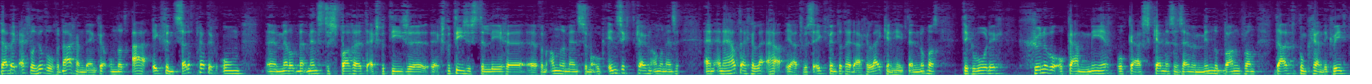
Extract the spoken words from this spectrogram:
daar ben ik echt wel heel veel over na gaan denken. Omdat A, ik vind het zelf prettig om uh, met, met mensen te sparren, te expertise, expertises te leren van andere mensen, maar ook inzicht te krijgen van andere mensen. En, en hij had daar gelijk, ja, tenminste, ik vind dat hij daar gelijk in heeft. En nogmaals, tegenwoordig gunnen we elkaar meer elkaars kennis en zijn we minder bang van daar de concurrent. Ik weet,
